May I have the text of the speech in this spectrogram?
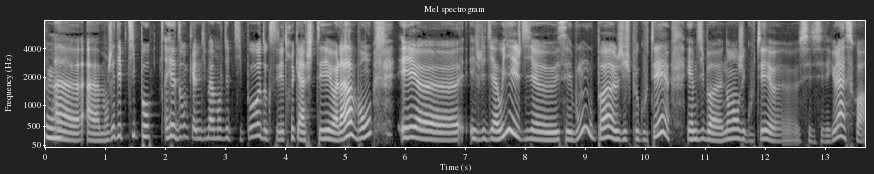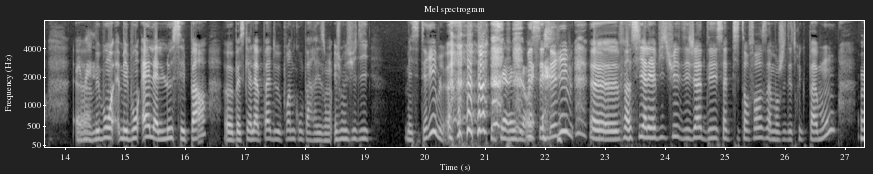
mm. à, manger des petits pots. Et donc, elle me dit, bah, mange des petits pots, donc c'est des trucs à acheter, voilà, bon. Et, et je lui dis, ah oui, et je dis, c'est bon ou pas? Je dis, je peux goûter Et elle me dit, bah non, non, j'ai goûté, c'est dégueulasse, quoi. Euh, mais bon, mais bon, elle, elle le sait pas euh, parce qu'elle a pas de point de comparaison. Et je me suis dit, mais c'est terrible. C'est terrible. mais c'est terrible. Euh, enfin, si elle est habituée déjà dès sa petite enfance à manger des trucs pas bons, mm.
